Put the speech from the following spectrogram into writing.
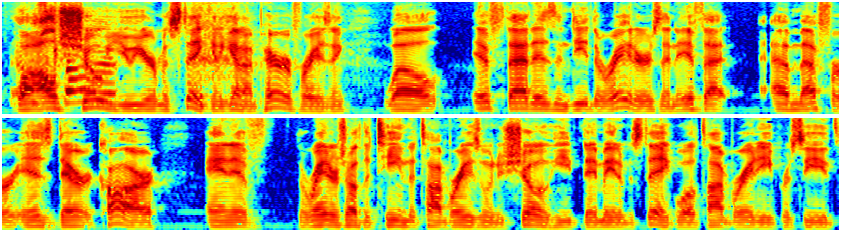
Well, I'll was show you your mistake. And again, I'm paraphrasing. Well, if that is indeed the Raiders, and if that MFer is Derek Carr, and if the Raiders are the team that Tom Brady's going to show he they made a mistake, well, Tom Brady proceeds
